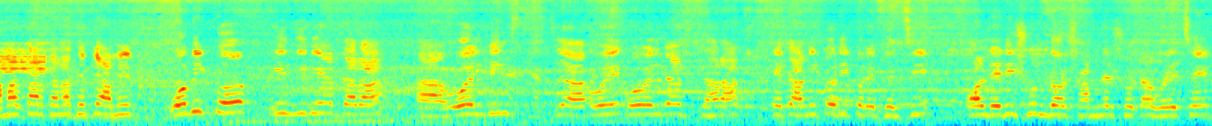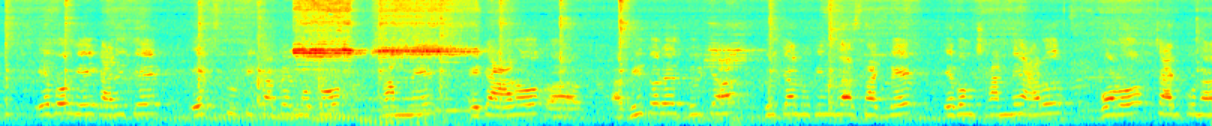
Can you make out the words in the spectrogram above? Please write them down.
আমার কারখানা থেকে আমি অভিজ্ঞ ইঞ্জিনিয়ার দ্বারা ওয়েল্ডিং ওয়েল্ডার দ্বারা এটা আমি তৈরি করে ফেলছি। অলরেডি সুন্দর সামনের শোটা হয়েছে এবং এই গাড়িতে এক্স টু পিক মতো সামনে এটা আরও ভিতরে দুইটা দুইটা লুকিং গ্লাস থাকবে এবং সামনে আরও বড় চারকোনা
